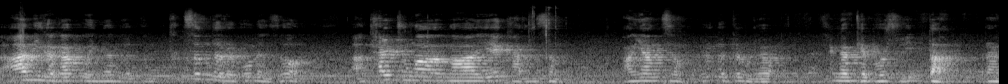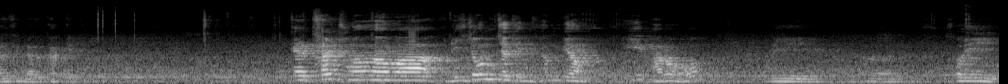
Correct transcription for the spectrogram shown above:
아미가 갖고 있는 어떤 특성들을 보면서 아, 탈중앙화의 가능성, 방향성 이런 것들을 우리가 생각해 볼 수 있다라는 생각을 갖게 됩니다. 그러니까 탈중앙화와 리좀적인 혁명이 바로 우리 어, 소위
